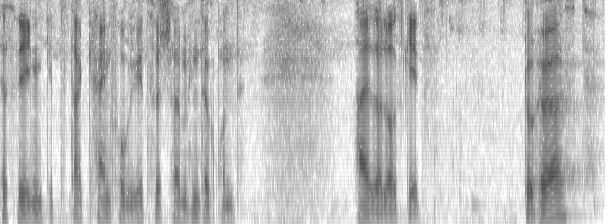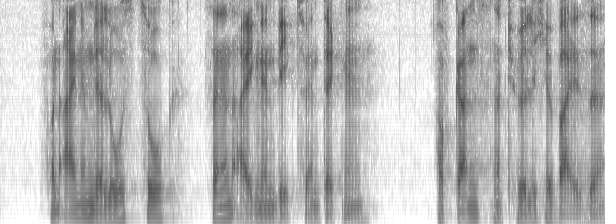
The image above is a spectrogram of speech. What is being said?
Deswegen gibt es da kein Vogelgezwitscher im Hintergrund. Also, los geht's. Du hörst von einem, der loszog, seinen eigenen Weg zu entdecken, auf ganz natürliche Weise.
